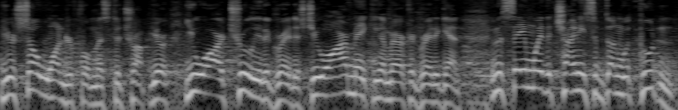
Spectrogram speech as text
You're so wonderful, Mr. Trump. You're, you are truly the greatest. You are making America great again. In the same way the Chinese have done with Putin,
